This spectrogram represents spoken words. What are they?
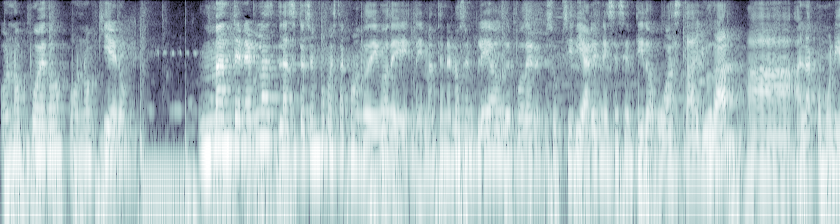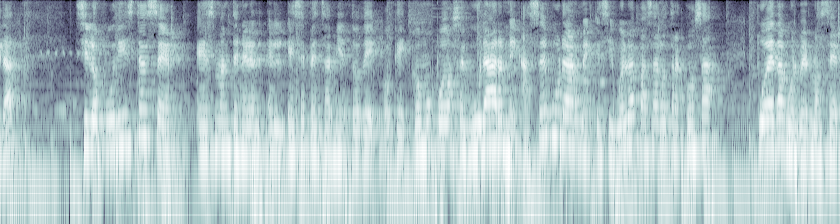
o no puedo o no quiero mantener la, situación como está, cuando digo de, mantener los empleos, de poder subsidiar en ese sentido o hasta ayudar a, la comunidad, si lo pudiste hacer es mantener ese pensamiento de, ok, ¿cómo puedo asegurarme, asegurarme que si vuelve a pasar otra cosa, pueda volverlo a hacer?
